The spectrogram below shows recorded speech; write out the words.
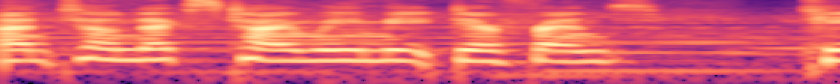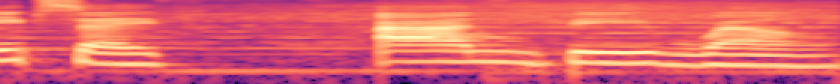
Until next time we meet, dear friends, keep safe and be well.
